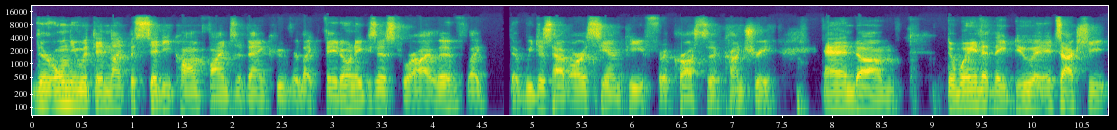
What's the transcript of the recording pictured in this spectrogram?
they're only within like the city confines of Vancouver like they don't exist where I live like we just have RCMP for across the country and um the way that they do it, it's actually,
